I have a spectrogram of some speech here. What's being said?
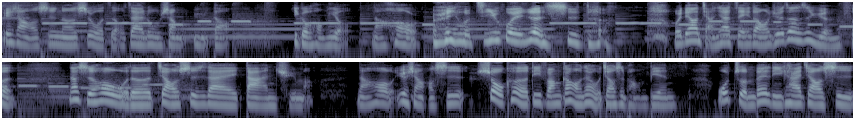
月祥老师呢，是我走在路上遇到一个朋友，然后而有机会认识的。我一定要讲一下这一段，我觉得真的是缘分。那时候我的教室是在大安区嘛，然后月祥老师授课的地方刚好在我教室旁边。我准备离开教室。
